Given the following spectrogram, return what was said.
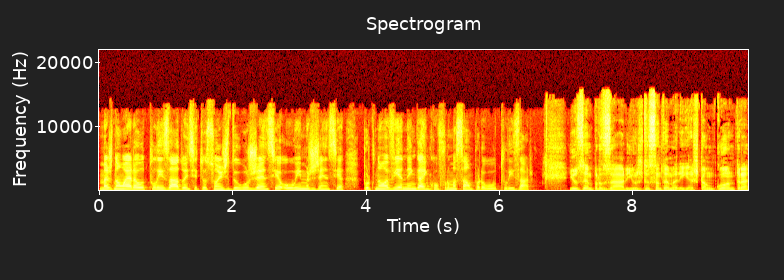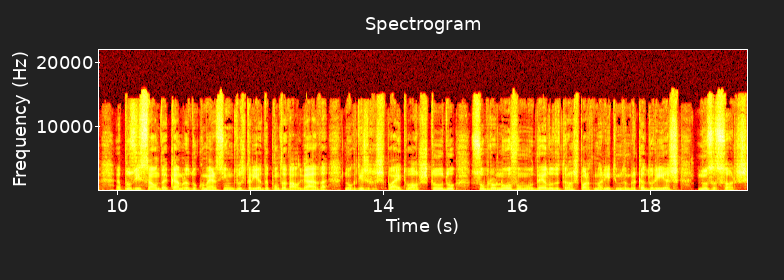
mas não era utilizado em situações de urgência ou emergência, porque não havia ninguém com formação para o utilizar. E os empresários de Santa Maria estão contra a posição da Câmara do Comércio e Indústria de Ponta Delgada no que diz respeito ao estudo sobre o novo modelo de transporte marítimo de mercadorias nos Açores.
